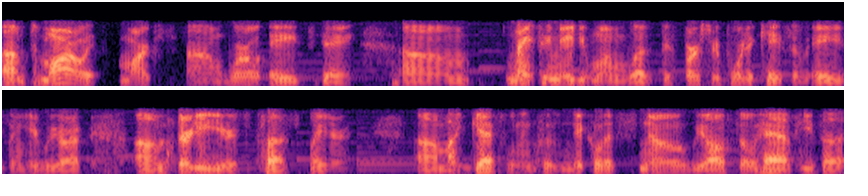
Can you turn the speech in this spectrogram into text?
Um, tomorrow marks um, World AIDS Day. Um, 1981 was the first reported case of AIDS, and here we are, um, 30 years plus later. Um, my guests will include Nicholas Snow. We also have he's a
